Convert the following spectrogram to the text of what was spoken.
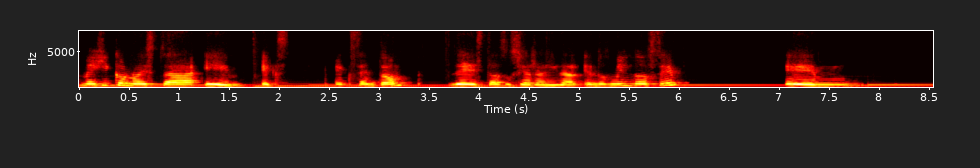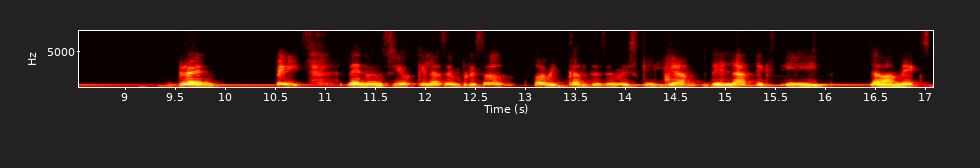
México no está eh, exento de esta sucia realidad. En 2012, eh, Greenpeace denunció que las empresas fabricantes de mezclilla, de látex y lavamex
